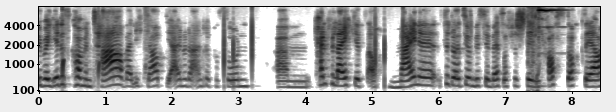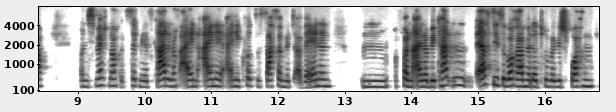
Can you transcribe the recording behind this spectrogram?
über jedes Kommentar, weil ich glaube, die ein oder andere Person ähm, kann vielleicht jetzt auch meine Situation ein bisschen besser verstehen. Ich hoffe es doch sehr. Und ich möchte noch, es fällt mir jetzt gerade noch ein, eine, eine kurze Sache mit erwähnen. Mm, von einer Bekannten. Erst diese Woche haben wir darüber gesprochen.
